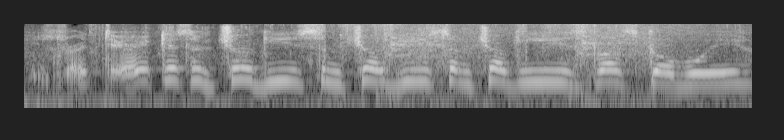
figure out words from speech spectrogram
He's right there. Get some chuggies, some chuggies, some chuggies. Let's go, boy.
